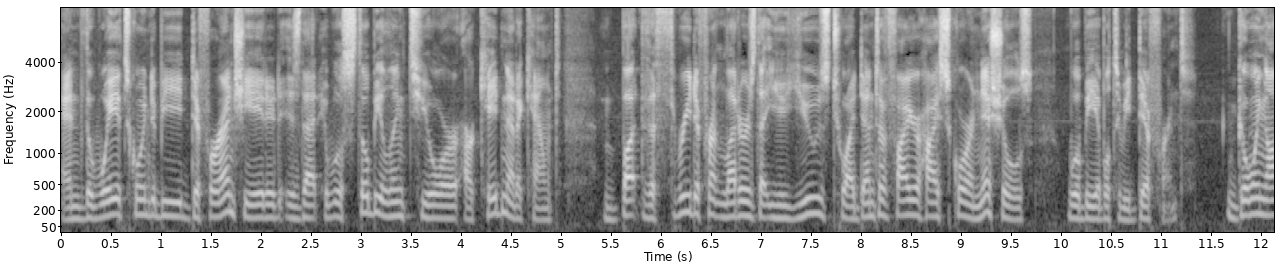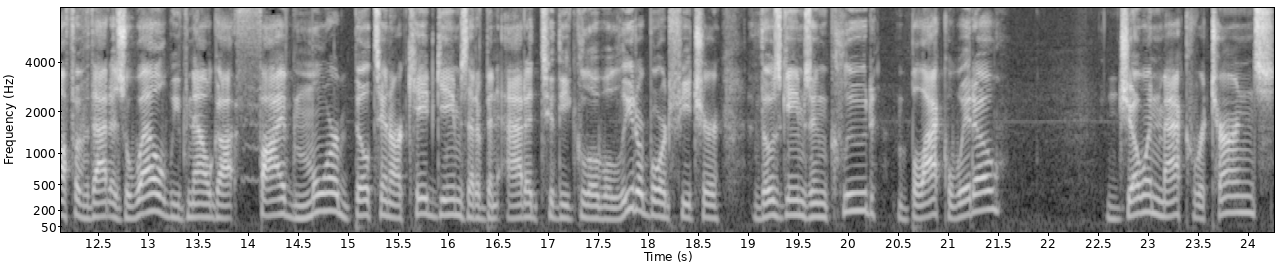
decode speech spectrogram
and the way it's going to be differentiated is that it will still be linked to your ArcadeNet account, but the three different letters that you use to identify your high score initials will be able to be different. Going off of that as well, we've now got five more built in arcade games that have been added to the global leaderboard feature. Those games include Black Widow, Joe and Mac Returns,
